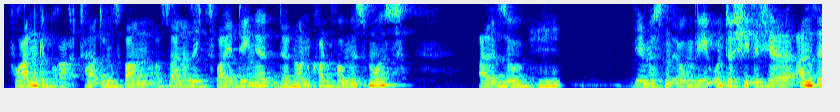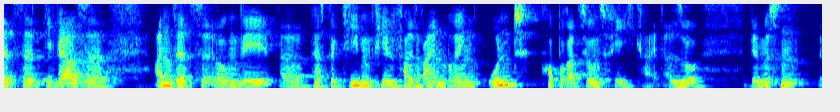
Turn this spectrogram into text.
vorangebracht hat. Und es waren aus seiner Sicht zwei Dinge. Der Nonkonformismus, also mhm. wir müssen irgendwie unterschiedliche Ansätze, diverse Ansätze, irgendwie äh, Perspektivenvielfalt reinbringen und Kooperationsfähigkeit. Also wir müssen, äh,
